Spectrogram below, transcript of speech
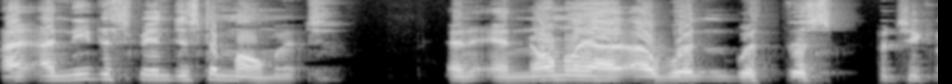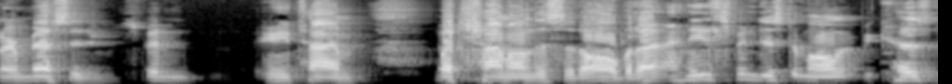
I, I need to spend just a moment and and normally I, I wouldn't with this particular message spend any time much time on this at all, but I, I need to spend just a moment because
